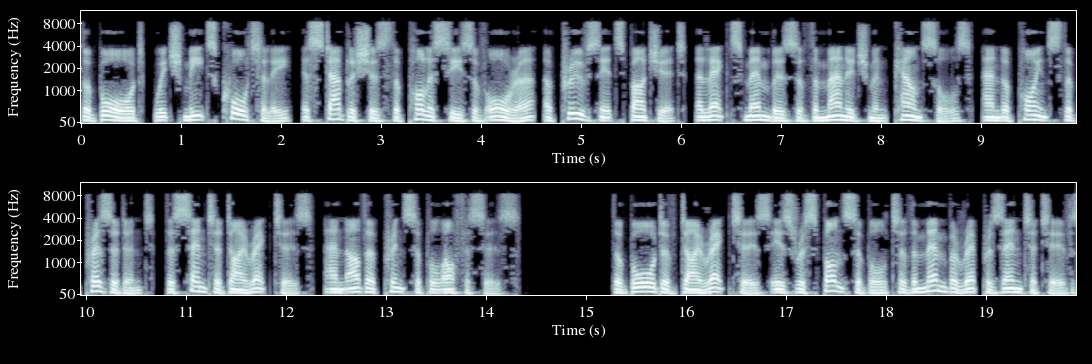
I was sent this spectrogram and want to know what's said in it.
The board, which meets quarterly, establishes the policies of Aura, approves its budget, elects members of the management councils, and appoints the president, the center directors, and other principal officers. The Board of Directors is responsible to the member representatives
